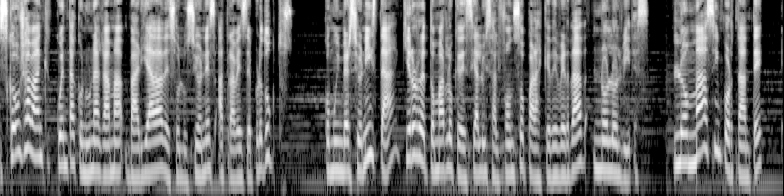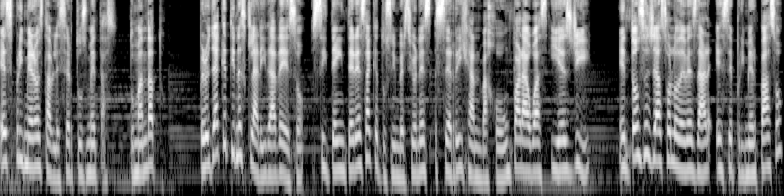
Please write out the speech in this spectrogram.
Scotiabank cuenta con una gama variada de soluciones a través de productos. Como inversionista, quiero retomar lo que decía Luis Alfonso para que de verdad no lo olvides. Lo más importante es primero establecer tus metas, tu mandato. Pero ya que tienes claridad de eso, si te interesa que tus inversiones se rijan bajo un paraguas ESG, entonces ya solo debes dar ese primer paso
